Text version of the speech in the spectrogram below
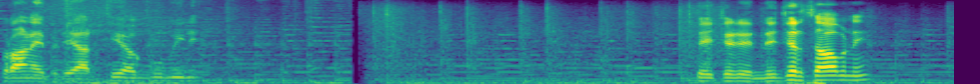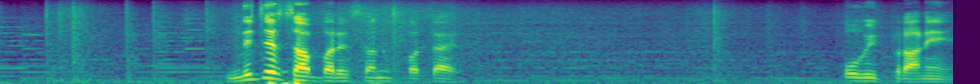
ਪੁਰਾਣੇ ਵਿਦਿਆਰਥੀ ਆਗੂ ਵੀ ਨੇ। ਤੇ ਜਿਹੜੇ ਨਿੱਜਰ ਸਾਹਿਬ ਨੇ ਨਿੱਜਰ ਸਾਹਿਬ ਬਾਰੇ ਸਾਨੂੰ ਪਤਾ ਹੈ। ਉਹ ਵੀ ਪੁਰਾਣੇ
